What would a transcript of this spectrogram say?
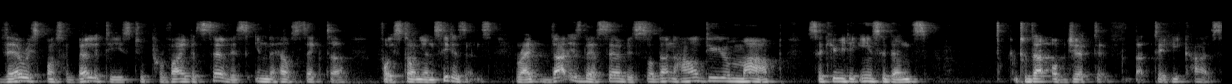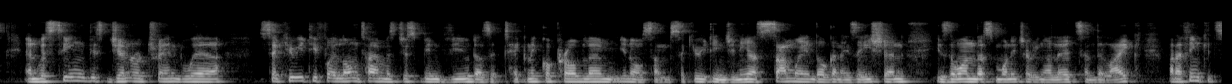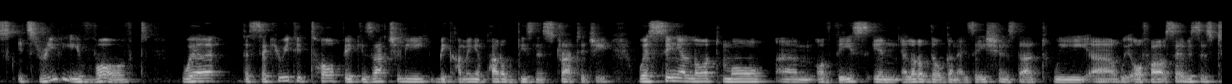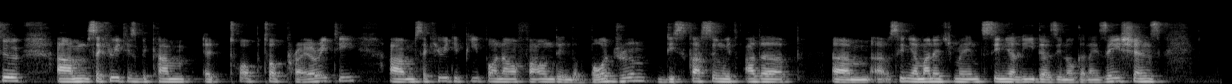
their responsibility is to provide a service in the health sector for Estonian citizens, right? That is their service. So then how do you map security incidents to that objective that TEHIK has? And we're seeing this general trend where security for a long time has just been viewed as a technical problem. You know, some security engineer somewhere in the organization is the one that's monitoring alerts and the like. But I think it's it's really evolved where the security topic is actually becoming a part of business strategy. We're seeing a lot more um, of this in a lot of the organizations that we uh, we offer our services to. Um, security has become a top top priority. Um, security people are now found in the boardroom discussing with other um, uh, senior management, senior leaders in organizations,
